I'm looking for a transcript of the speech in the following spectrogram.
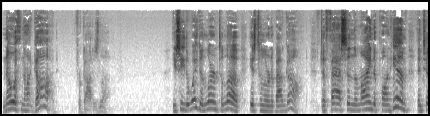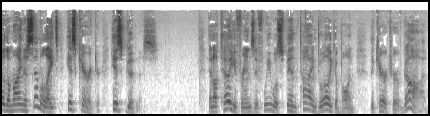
Knoweth not God, for God is love. You see, the way to learn to love is to learn about God, to fasten the mind upon Him until the mind assimilates His character, His goodness. And I'll tell you, friends, if we will spend time dwelling upon the character of God,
